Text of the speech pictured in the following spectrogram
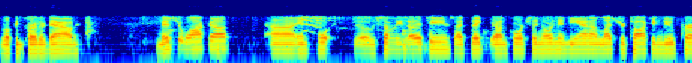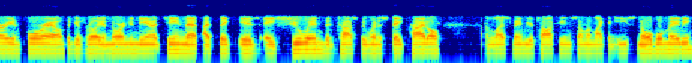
looking further down, Mishawaka uh, in four, uh, some of these other teams. I think, unfortunately, Northern Indiana, unless you're talking New Prairie and 4A, I don't think there's really a Northern Indiana team that I think is a shoe in to possibly win a state title, unless maybe you're talking someone like an East Noble, maybe.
